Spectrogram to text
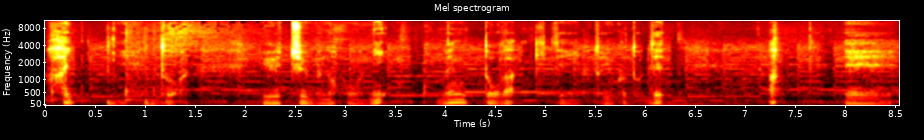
はい。えっ、と YouTube の方にコメントが来ているということで。あえー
